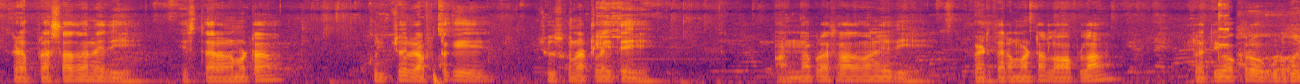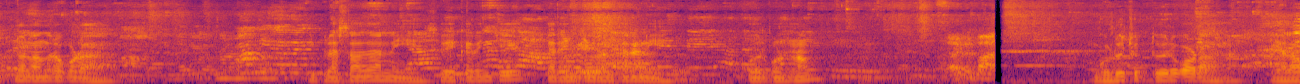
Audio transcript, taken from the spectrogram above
ఇక్కడ ప్రసాదం అనేది ఇస్తారనమాట కొంచెం లెఫ్ట్కి చూసుకున్నట్లయితే అన్న ప్రసాదం అనేది పెడతారన్నమాట లోపల. ప్రతి ఒక్కరు గుడికి వచ్చిన వాళ్ళందరూ కూడా ఈ ప్రసాదాన్ని స్వీకరించి తరించి వెళ్తారని కోరుకుంటున్నాం. గుడి చుట్టూరు కూడా ఎలా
